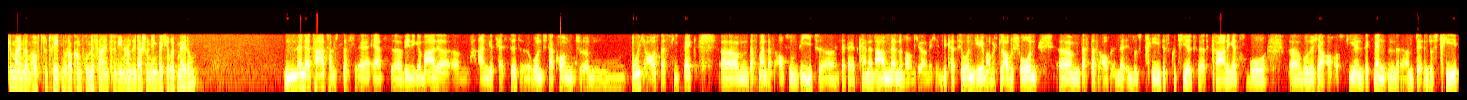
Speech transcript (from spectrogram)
gemeinsam aufzutreten oder Kompromisse einzugehen? Haben Sie da schon irgendwelche Rückmeldungen? In der Tat habe ich das äh, erst äh, wenige Male ähm, angetestet und da kommt ähm, durchaus das Feedback, ähm, dass man das auch so sieht. Äh, ich werde da jetzt keine Namen nennen und auch nicht irgendwelche Indikationen geben, aber ich glaube schon, ähm, dass das auch in der Industrie diskutiert wird. Gerade jetzt, wo äh, wo sich ja auch aus vielen Segmenten äh, der Industrie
